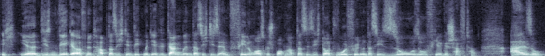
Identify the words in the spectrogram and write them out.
ich ihr diesen Weg eröffnet habe, dass ich den Weg mit ihr gegangen bin, dass ich diese Empfehlung ausgesprochen habe, dass sie sich dort wohlfühlt und dass sie so, so viel geschafft hat. Also,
